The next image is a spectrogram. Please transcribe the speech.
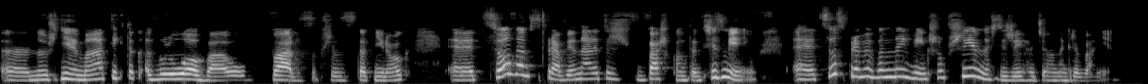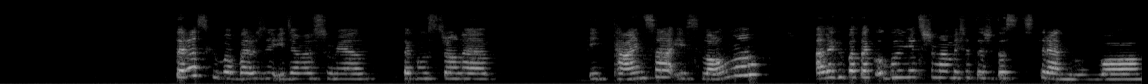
e, no już nie ma, TikTok ewoluował bardzo przez ostatni rok. Co Wam sprawia, no ale też Wasz kontent się zmienił, co sprawia Wam największą przyjemność, jeżeli chodzi o nagrywanie? Teraz chyba bardziej idziemy w sumie w taką stronę i tańca, i slow-mo, ale chyba tak ogólnie trzymamy się też dosyć trendów, bo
